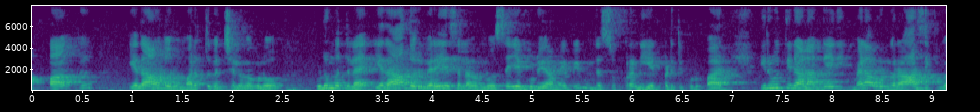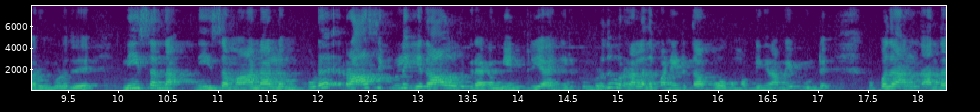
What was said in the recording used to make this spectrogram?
அப்பாவுக்கு ஏதாவது ஒரு மருத்துவ செலவுகளோ குடும்பத்தில் ஏதாவது ஒரு விரைய செலவுகளோ செய்யக்கூடிய அமைப்பையும் இந்த சுக்கரன் ஏற்படுத்தி கொடுப்பார். இருபத்தி நாலாம் தேதிக்கு மேலே அவர் உங்கள் ராசிக்கு வரும் பொழுது நீசம்தான் நீசமானாலும் கூட ராசிக்குள்ளே ஏதாவது ஒரு கிரகம் என்ட்ரியாக இருக்கும் பொழுது ஒரு நல்லது பண்ணிட்டு தான் போகும் அப்படிங்கிற அமைப்பு உண்டு. முப்பது அந் அந்த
